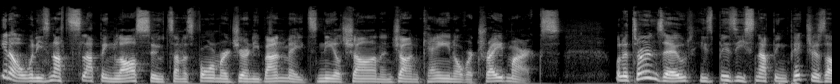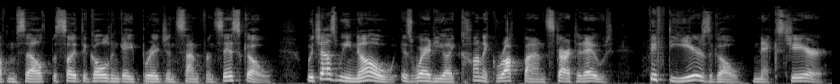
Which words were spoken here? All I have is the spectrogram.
You know, when he's not slapping lawsuits on his former Journey bandmates Neal Schon and John Cain over trademarks. Well, it turns out he's busy snapping pictures of himself beside the Golden Gate Bridge in San Francisco, which, as we know, is where the iconic rock band started out 50 years ago next year.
